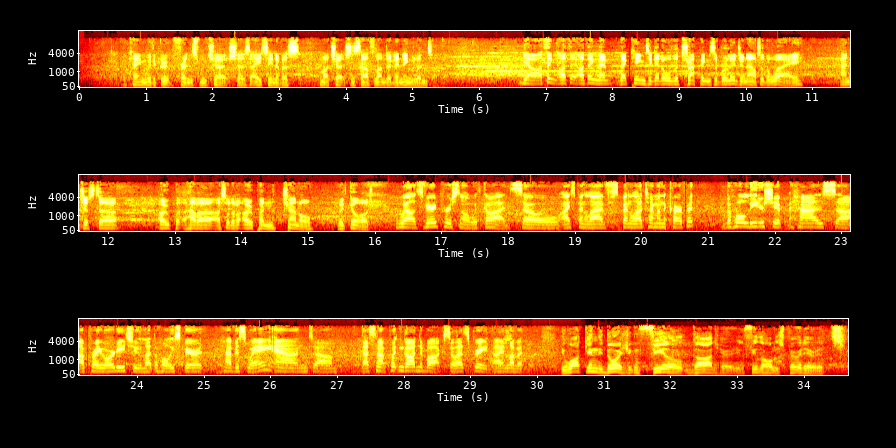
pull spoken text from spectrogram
I came with a group of friends from church. There's 18 of us from our church in South London in England. Yeah, I think I think I think they're, they're keen to get all the trappings of religion out of the way, and just uh, open, have a, a sort of open channel with God. Well, it's very personal with God. So I spend a lot of spend a lot of time on the carpet. The whole leadership has uh, a priority to let the Holy Spirit have His way, and um, that's not putting God in a box. So that's great. I love it. You walk in the doors, you can feel God here. You can feel the Holy Spirit here. It's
